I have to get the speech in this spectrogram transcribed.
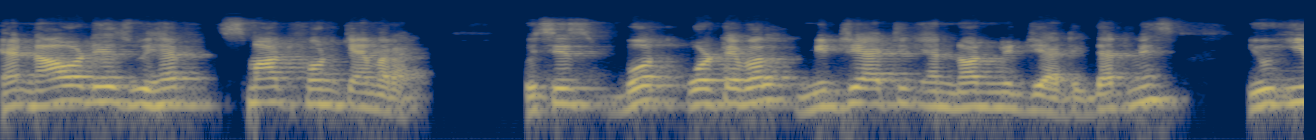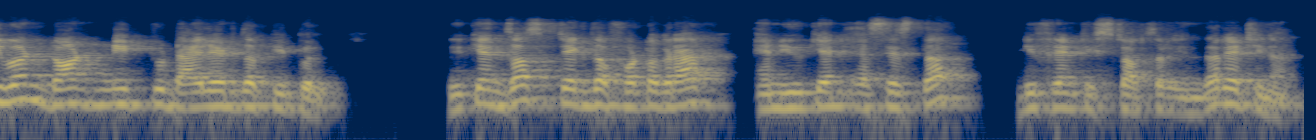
And nowadays we have smartphone camera, which is both portable, mydriatic and non-mydriatic. That means you even don't need to dilate the pupil. You can just take the photograph and you can assess the different structure in the retina.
